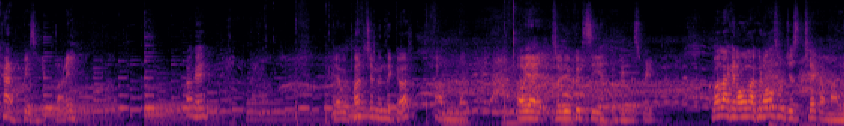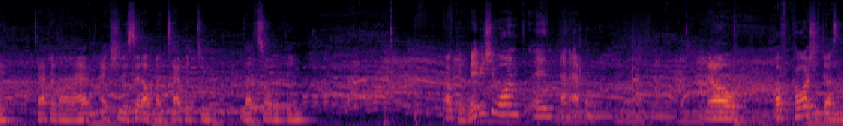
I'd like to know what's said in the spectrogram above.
Kind of busy here, buddy. Okay. Yeah, we punched him in the gut. Um, oh yeah, so you could see it. Okay, that's great. Well, I can. I could also just check on my tablet. I have actually set up my tablet to that sort of thing. Okay, maybe she wants an, an apple. No, of course she doesn't.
